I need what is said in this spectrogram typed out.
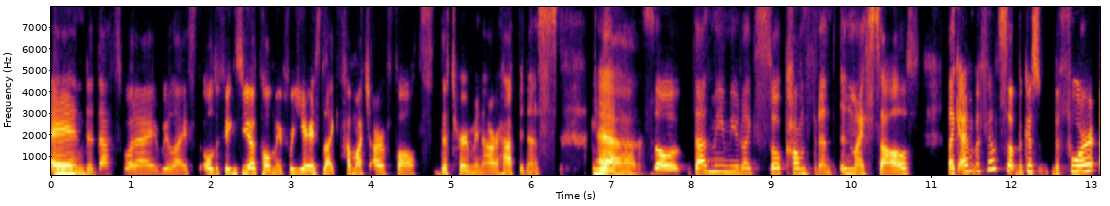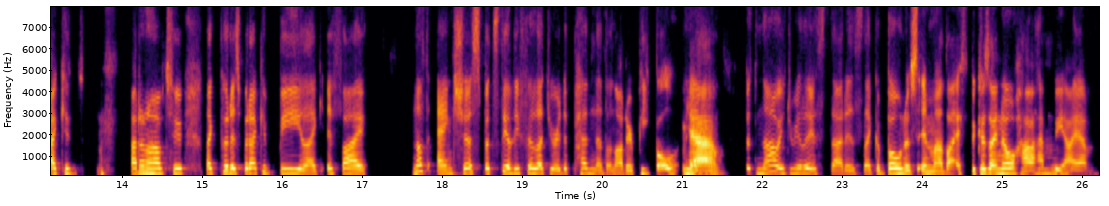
and mm. that's what I realized. All the things you have told me for years, like how much our thoughts determine our happiness. Yeah. Uh, so that made me like so confident in myself. Like I'm, I felt so because before I could. I don't know how to like put this, but I could be like if I not anxious, but still you feel that you're dependent on other people. Yeah. Um, but now it really is that is like a bonus in my life because I know how happy mm. I am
